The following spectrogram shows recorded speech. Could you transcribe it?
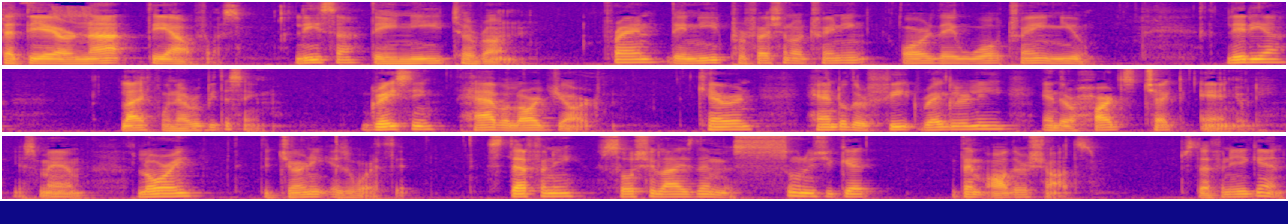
that they are not the alphas. Lisa, they need to run. Fran, they need professional training or they will train you. Lydia, life will never be the same. Gracie, have a large yard. Karen, handle their feet regularly and their hearts checked annually. Yes, ma'am. Lori, the journey is worth it. Stephanie, socialize them as soon as you get them other shots. Stephanie again.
